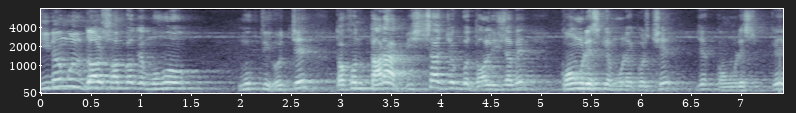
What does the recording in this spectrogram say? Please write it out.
তৃণমূল দল সম্পর্কে মোহ মুক্তি হচ্ছে, তখন তারা বিশ্বাসযোগ্য দল হিসাবে কংগ্রেসকে মনে করছে যে কংগ্রেসকে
